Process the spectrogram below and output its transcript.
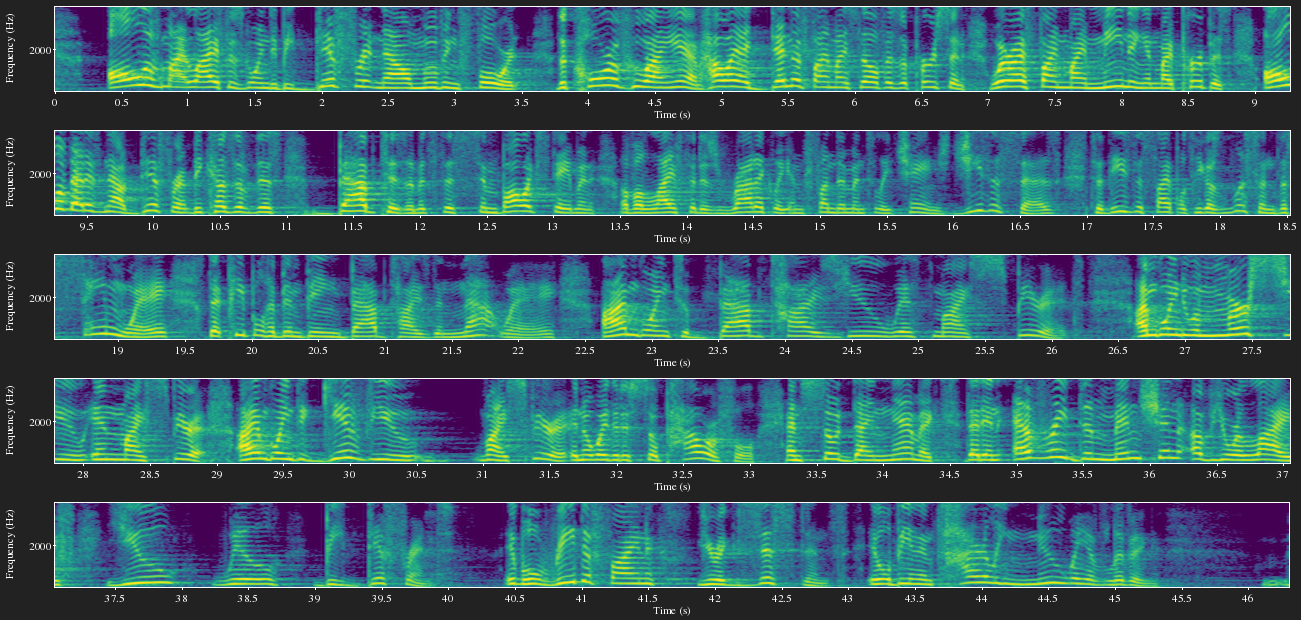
all of my life is going to be different now moving forward. The core of who I am, how I identify myself as a person, where I find my meaning and my purpose, all of that is now different because of this baptism. It's this symbolic statement of a life that is radically and fundamentally changed. Jesus says to these disciples, He goes, Listen, the same way that people have been being baptized in that way, I'm going to baptize you with my spirit. I'm going to immerse you in my spirit. I am going to give you my spirit in a way that is so powerful and so dynamic that in every dimension of your life, you will be different. It will redefine your existence. It will be an entirely new way of living.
